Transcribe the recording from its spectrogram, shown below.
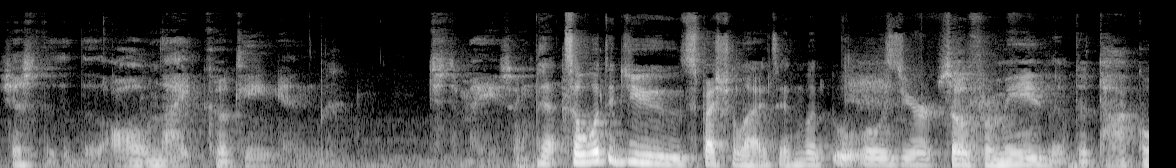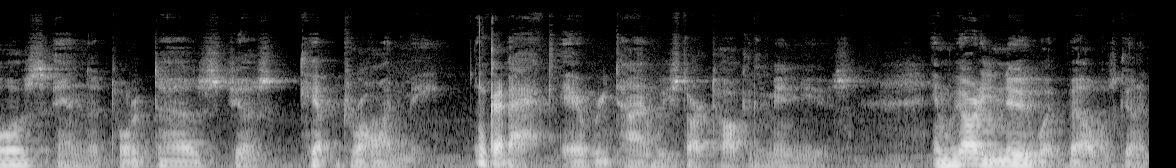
just the, the all night cooking, and just amazing. Yeah. So what did you specialize in? What, what was your So for me, the, the tacos and the tortas just kept drawing me Okay. back every time we start talking menus. And we already knew what Belle was going to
